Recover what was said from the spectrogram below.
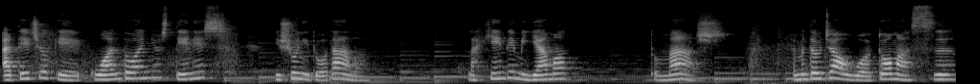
Has dicho que cuántos años tienes y La gente me llama Tomás. Tomás.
